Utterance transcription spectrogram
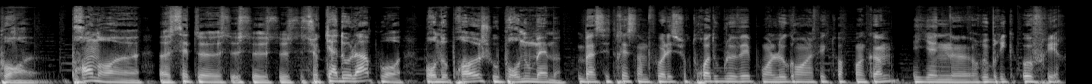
pour euh, prendre euh, cette euh, ce, ce, ce, ce cadeau-là pour pour nos proches ou pour nous-mêmes Bah, c'est très simple. Faut aller sur www.legrandréfectoire.com et il y a une rubrique offrir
